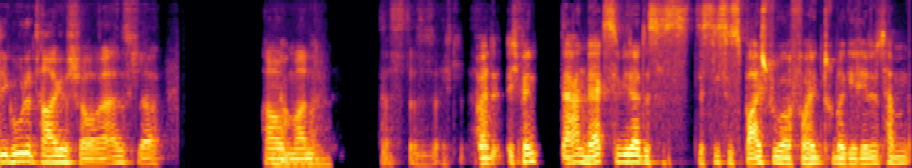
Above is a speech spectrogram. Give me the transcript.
Die gute Tagesschau, alles klar. Oh ja, Mann. Mann. Das, das ist echt. Aber ich finde, daran merkst du wieder, dass, es, dass dieses Beispiel, wo wir vorhin drüber geredet haben,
